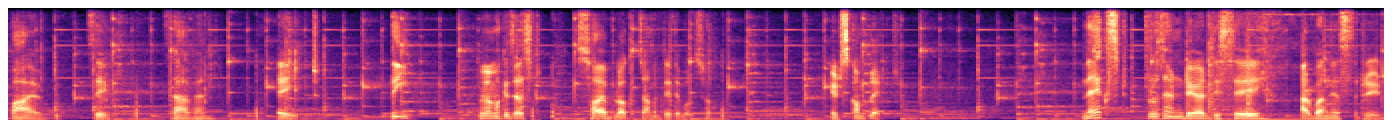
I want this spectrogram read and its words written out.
5, 6, 7, 8. See? তুমি আমাকে জাস্ট ছয় ব্লক জাম্প দিতে বলছো it's complete next truth and dare দিছে আরবানেস রিড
